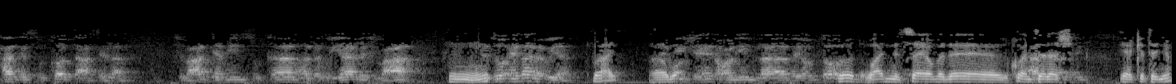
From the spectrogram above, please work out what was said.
חג הסוכות תעשה לה, שבעת ימים סוכה הראויה לשבעה. Mm-hmm. וזו אינה ראויה. Right. Uh, לפי wha- שאין עולים לה ביום טוב. good. Why didn't it say over there? According to the sh- yeah, continue.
